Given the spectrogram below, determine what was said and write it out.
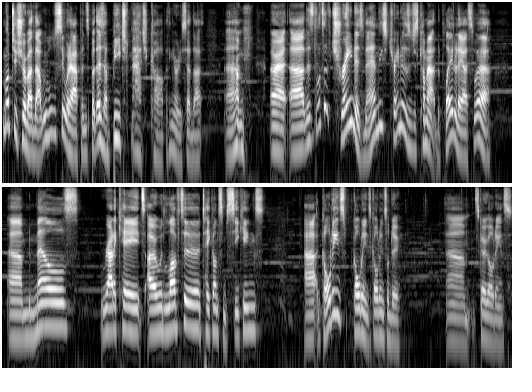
I'm not too sure about that. We will see what happens. But there's a beached Magikarp. I think I already said that. Um, Alright, uh, there's lots of trainers, man. These trainers have just come out to play today, I swear. Um, Numels, Raticates. I would love to take on some Seakings. Uh, Goldeen's, Goldeen's, Goldeen's will do. Um, let's go Goldeen's.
